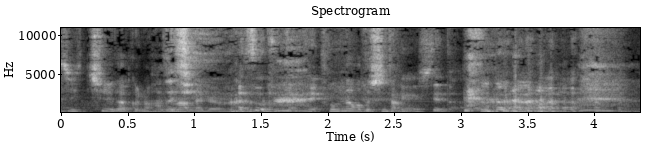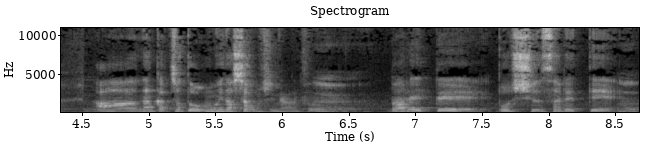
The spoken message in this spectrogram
じ中学のはずなんだけどなそね。そんなことしたの？してた。ああなんかちょっと思い出したかもしれない、うん。バレて没収されて、うん。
